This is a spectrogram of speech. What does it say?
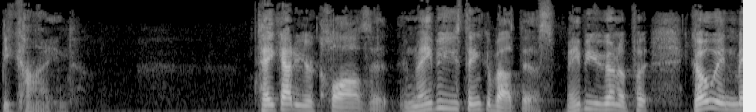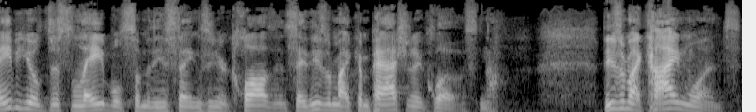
be kind. Take out of your closet, and maybe you think about this. Maybe you're going to put, go in, maybe you'll just label some of these things in your closet and say, These are my compassionate clothes. No, these are my kind ones.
